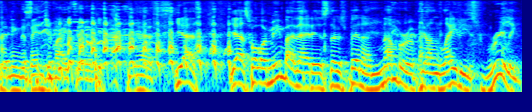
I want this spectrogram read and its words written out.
Sending the Benjamites in. Yes. yes, yes. What we mean by that is there's been a number of young ladies, really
